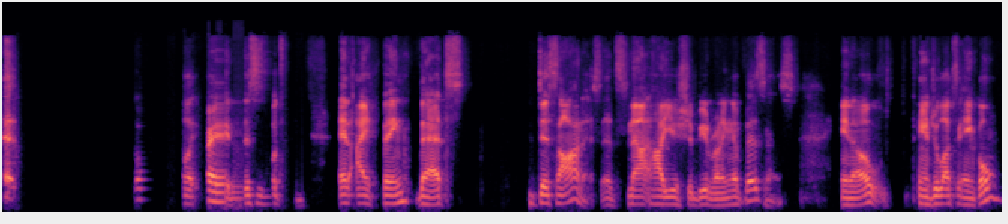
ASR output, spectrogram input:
like, hey, this is what, and I think that's dishonest. It's not how you should be running a business. You know, Andrew Luck's ankle.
